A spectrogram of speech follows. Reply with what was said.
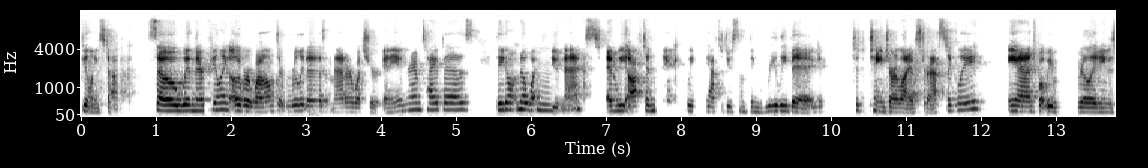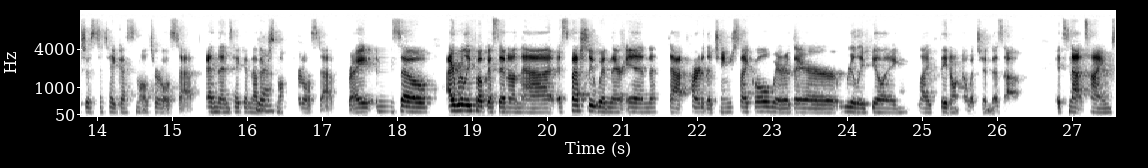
feeling stuck so when they're feeling overwhelmed, it really doesn't matter what your Enneagram type is. They don't know what mm. to do next. And we often think we have to do something really big to change our lives drastically. And what we really need is just to take a small turtle step and then take another yeah. small turtle step, right? And so I really focus in on that, especially when they're in that part of the change cycle where they're really feeling like they don't know which end is up. It's not time to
